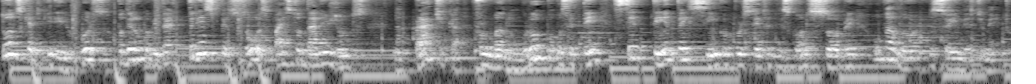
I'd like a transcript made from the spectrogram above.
Todos que adquirirem o curso poderão convidar três pessoas para estudarem juntos. Na prática, formando um grupo, você tem 75% de desconto sobre o valor do seu investimento.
